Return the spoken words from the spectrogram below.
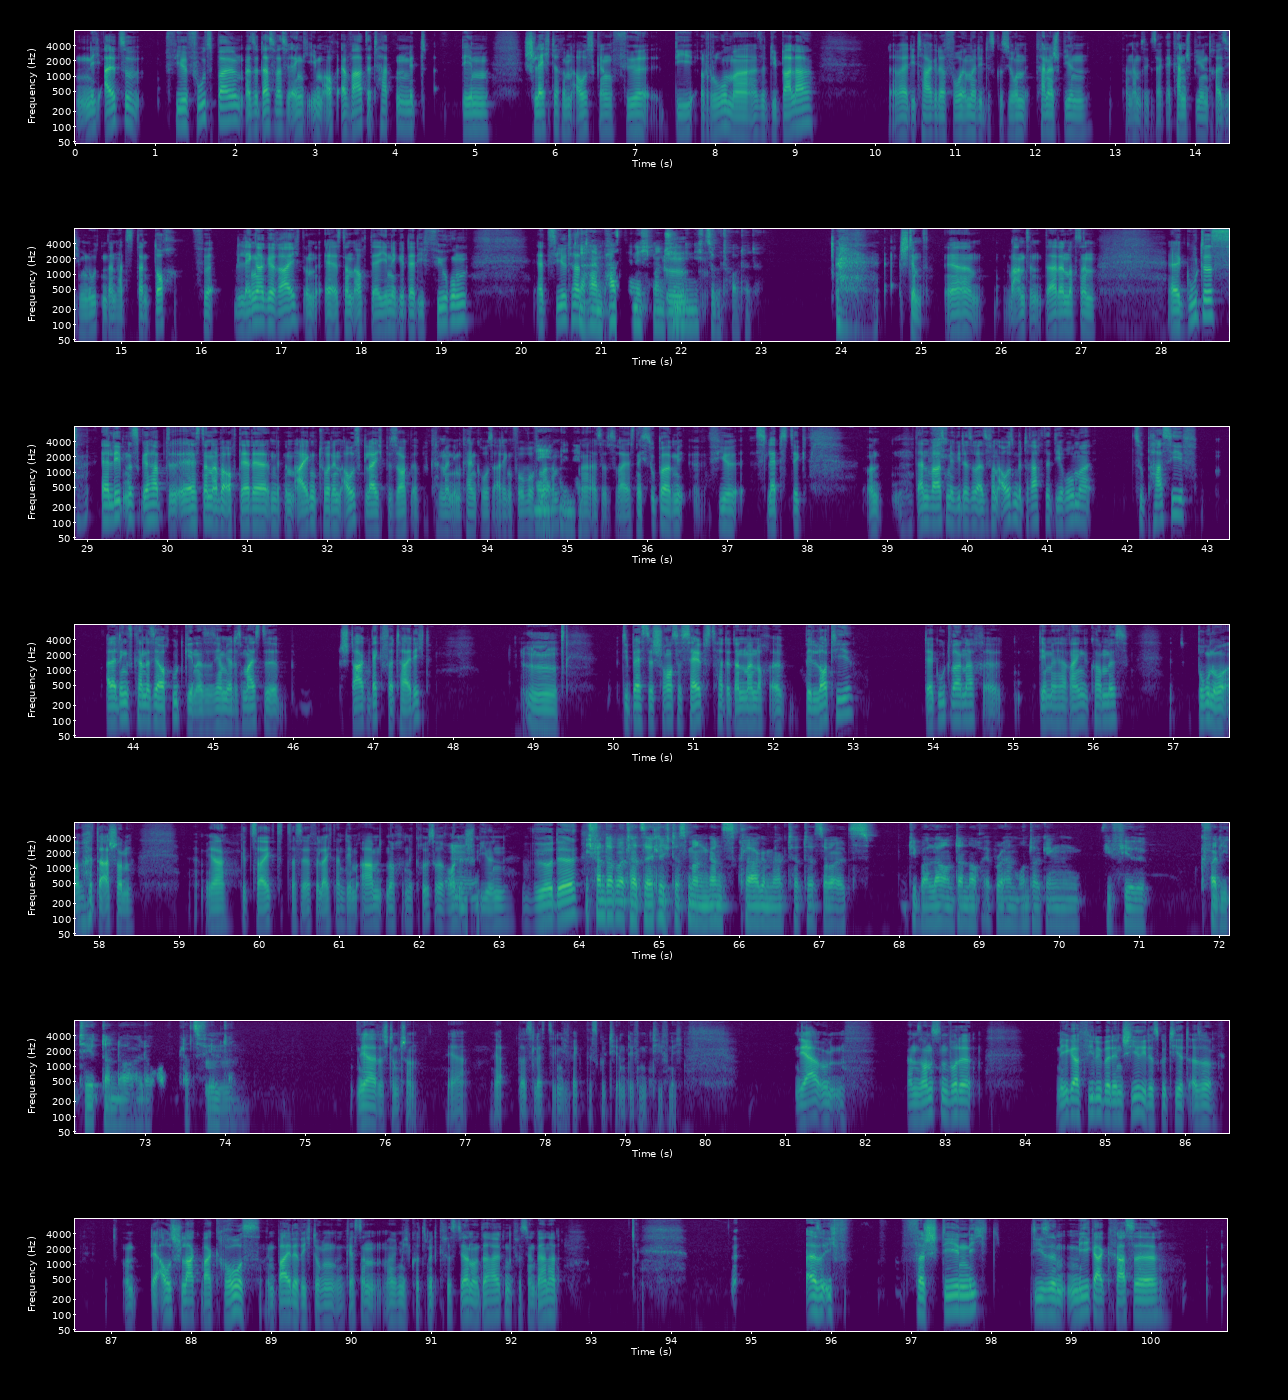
nicht allzu viel Fußball, also das, was wir eigentlich eben auch erwartet hatten mit dem schlechteren Ausgang für die Roma. Also die Baller, da war ja die Tage davor immer die Diskussion, kann er spielen? Dann haben sie gesagt, er kann spielen 30 Minuten. Dann hat es dann doch für länger gereicht und er ist dann auch derjenige, der die Führung erzielt hat. Nach einem Pass, den ich Mancini mhm. nicht zugetraut hätte. Stimmt, ja, Wahnsinn. Da hat er noch sein äh, gutes Erlebnis gehabt. Er ist dann aber auch der, der mit einem Eigentor den Ausgleich besorgt. Da kann man ihm keinen großartigen Vorwurf nee, machen. Nee, nee. Ne? Also es war jetzt nicht super viel Slapstick. Und dann war es mir wieder so, also von außen betrachtet, die Roma zu passiv. Allerdings kann das ja auch gut gehen. Also sie haben ja das meiste stark wegverteidigt. Hm, die beste Chance selbst hatte dann mal noch äh, Bellotti, der gut war, nachdem äh, er hereingekommen ist. Bono aber da schon ja, gezeigt, dass er vielleicht an dem Abend noch eine größere Rolle mhm. spielen würde. Ich fand aber tatsächlich, dass man ganz klar gemerkt hat, dass so als die Balla und dann noch Abraham runtergingen, wie viel Qualität dann da halt auch Platz fehlt. Mhm. Ja, das stimmt schon. Ja, ja, das lässt sich nicht wegdiskutieren, definitiv nicht. Ja, und ansonsten wurde mega viel über den Schiri diskutiert. Also, und der Ausschlag war groß in beide Richtungen. Gestern habe ich mich kurz mit Christian unterhalten, Christian Bernhard. Also, ich verstehe nicht diese mega krasse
